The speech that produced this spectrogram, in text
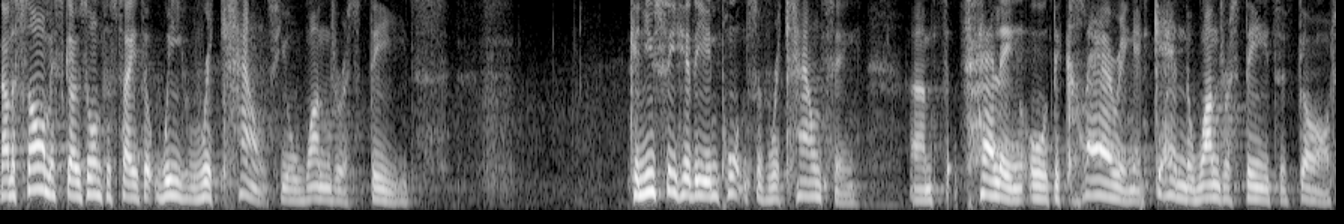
Now, the psalmist goes on to say that we recount your wondrous deeds. Can you see here the importance of recounting um, telling or declaring again the wondrous deeds of God.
